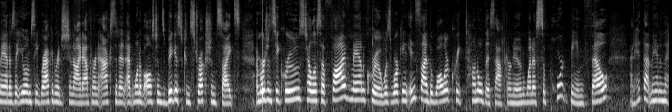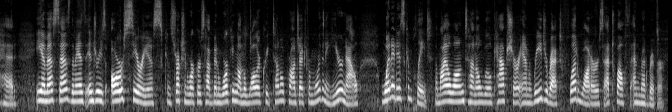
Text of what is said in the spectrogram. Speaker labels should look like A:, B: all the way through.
A: Man is at UMC Brackenridge tonight after an accident at one of Austin's biggest construction sites. Emergency crews tell us a five-man crew was working inside the Waller Creek Tunnel this afternoon when a support beam fell and hit that man in the head. EMS says the man's injuries are serious. Construction workers have been working on the Waller Creek Tunnel project for more than a year now. When it is complete, the mile-long tunnel will capture and redirect floodwaters at 12th and Red River.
